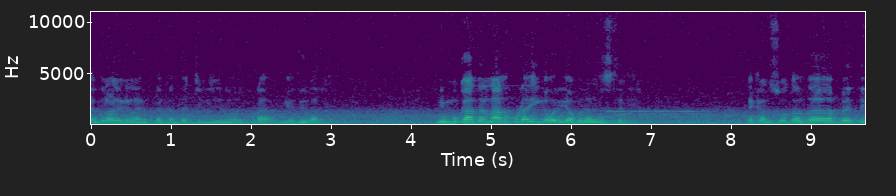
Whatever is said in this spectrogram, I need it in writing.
ಎದುರಾಳಿಗಳಾಗಿರ್ತಕ್ಕಂಥ ಜಿಗ್ಜಿನವರು ಕೂಡ ಗೆದ್ದಿದ್ದಾರೆ. ನಿಮ್ಮ ಮುಖಾಂತರ ನಾನು ಕೂಡ ಈಗ ಅವರಿಗೆ ಅಭಿನಂದಿಸ್ತೀನಿ. ಯಾಕಂದ್ರೆ ಸ್ವತಂತ್ರ ಅಭ್ಯರ್ಥಿ,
